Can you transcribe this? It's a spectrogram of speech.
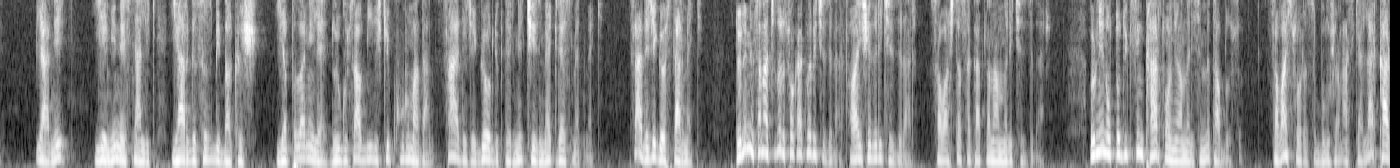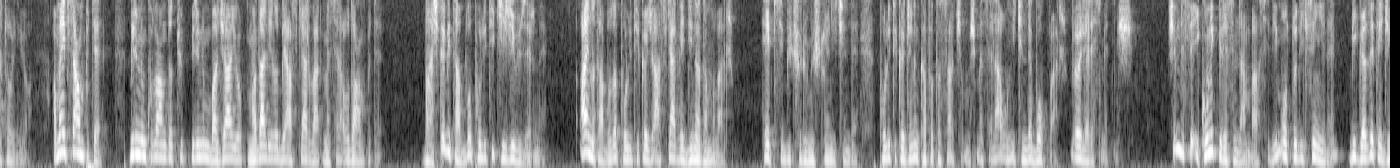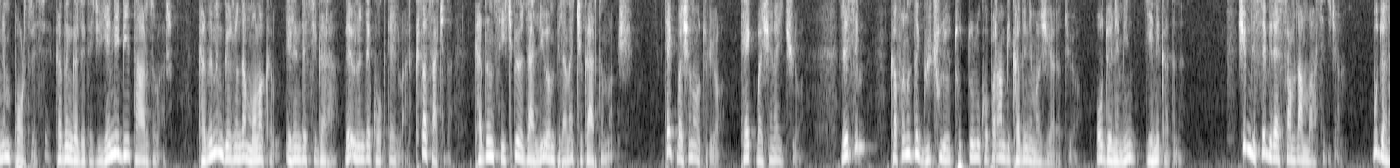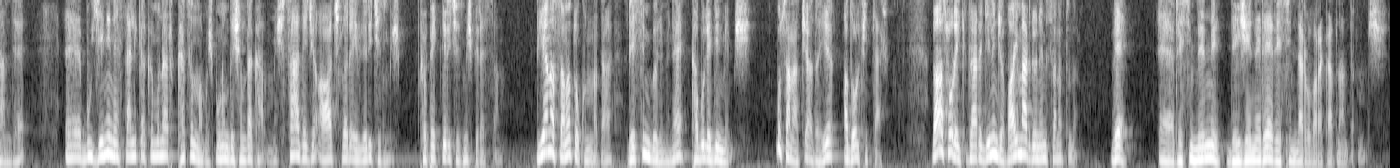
yani yeni nesnellik, yargısız bir bakış, yapılan ile duygusal bir ilişki kurmadan sadece gördüklerini çizmek, resmetmek. Sadece göstermek. Dönemin sanatçıları sokakları çizdiler, fahişeleri çizdiler, savaşta sakatlananları çizdiler. Örneğin Otto Dix'in Kart Oynayanlar isimli tablosu. Savaş sonrası buluşan askerler kart oynuyor. Ama hepsi ampute. Birinin kulağında tüp, birinin bacağı yok. Madalyalı bir asker var mesela o da ampute. Başka bir tablo politik hiciv üzerine. Aynı tabloda politikacı asker ve din adamı var. Hepsi bir çürümüşlüğün içinde. Politikacının kafatası açılmış mesela onun içinde bok var. Öyle resmetmiş. Şimdi size ikonik bir resimden bahsedeyim. Otto Dix'in yine bir gazetecinin portresi. Kadın gazeteci. Yeni bir tarzı var. Kadının gözünde monokıl, elinde sigara ve önünde kokteyl var. Kısa saçlı. Kadınsı hiçbir özelliği ön plana çıkartılmamış. Tek başına oturuyor. Tek başına içiyor. Resim kafanızda güçlü, tuttuğunu koparan bir kadın imajı yaratıyor. O dönemin yeni kadını. Şimdi size bir ressamdan bahsedeceğim. Bu dönemde e, bu yeni nesnellik akımına katılmamış, bunun dışında kalmış. Sadece ağaçları, evleri çizmiş, köpekleri çizmiş bir ressam. Viyana Sanat Okulu'na da resim bölümüne kabul edilmemiş. Bu sanatçı adayı Adolf Hitler. Daha sonra iktidara gelince Weimar dönemi sanatını ve e, resimlerini dejenere resimler olarak adlandırılmış.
